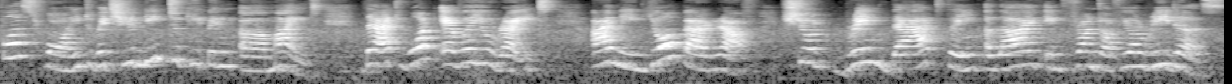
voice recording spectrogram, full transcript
first point which you need to keep in uh, mind. That whatever you write i mean your paragraph should bring that thing alive in front of your readers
